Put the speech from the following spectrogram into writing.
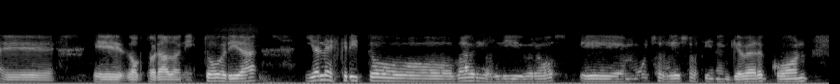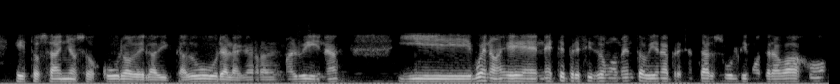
eh, es doctorado en historia y él ha escrito varios libros, eh, muchos de ellos tienen que ver con estos años oscuros de la dictadura, la guerra de Malvinas, y bueno, en este preciso momento viene a presentar su último trabajo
